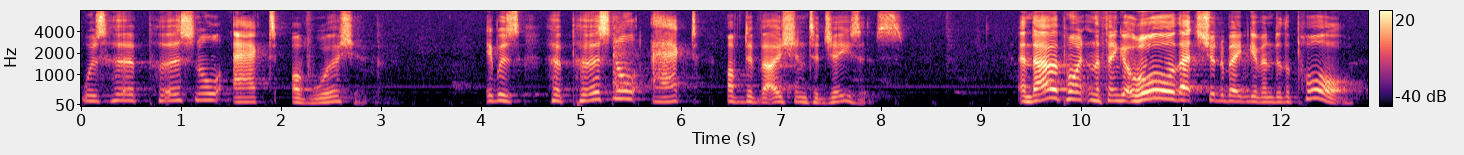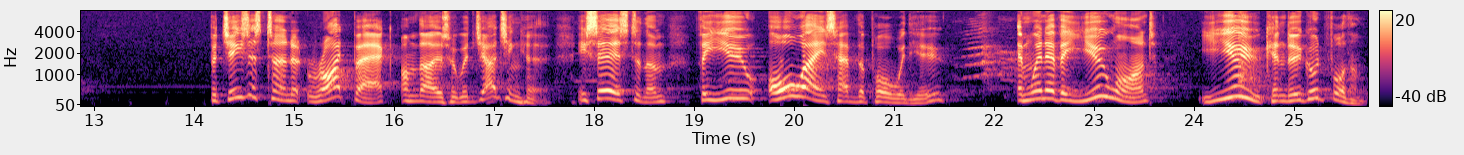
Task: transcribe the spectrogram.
was her personal act of worship. It was her personal act of devotion to Jesus. And they were pointing the finger, oh, that should have been given to the poor. But Jesus turned it right back on those who were judging her. He says to them, For you always have the poor with you, and whenever you want, you can do good for them.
